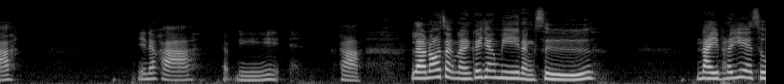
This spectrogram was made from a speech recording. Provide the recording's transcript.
ะ นี่นะคะ แบบนี้ค่ะ แล้วนอกจากนั้นก็ยังมีหนังสือในพระเยซู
